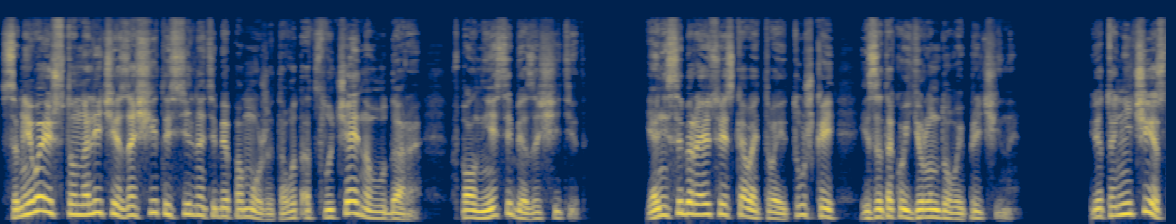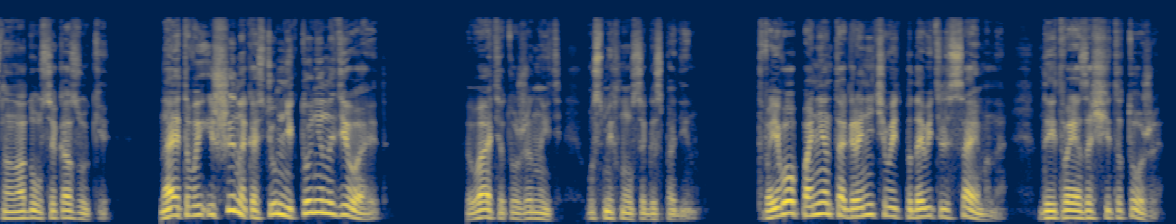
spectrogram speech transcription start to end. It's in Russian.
Сомневаюсь, что наличие защиты сильно тебе поможет, а вот от случайного удара вполне себе защитит. Я не собираюсь рисковать твоей тушкой из-за такой ерундовой причины. Это нечестно, надулся Казуки. На этого Ишина костюм никто не надевает. Хватит уже ныть, усмехнулся господин. Твоего оппонента ограничивает подавитель Саймона, да и твоя защита тоже.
